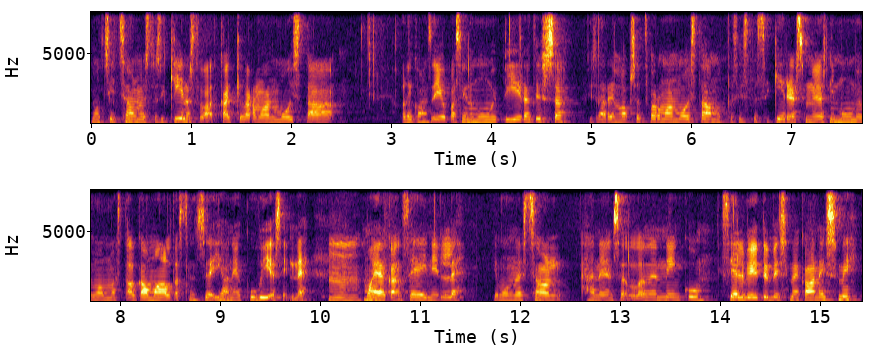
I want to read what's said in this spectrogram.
Mutta sitten se on myös tosi kiinnostavaa, että kaikki varmaan muistaa, olikohan se jopa siinä muumipiirretyssä, Ysärin lapset varmaan muistaa, mutta siis tässä kirjassa myös niin muumimammasta alkaa maalata sen ihania kuvia sinne mm. majakan seinille. Ja mun mielestä se on hänen sellainen niin kuin selviytymismekanismi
